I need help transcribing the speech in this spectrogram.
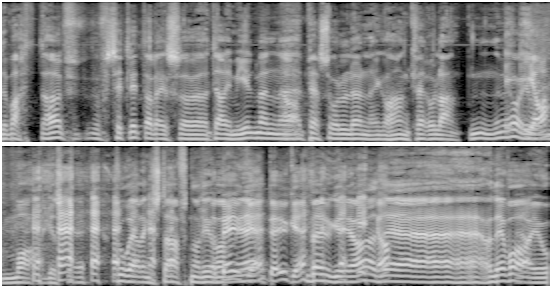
debatter Jeg sett litt av dem som Terje Mil, men ja. Per Ståle Lønning og han kverulanten Det var jo Ja. magisk. Tor Erling Staff når de var Bauge, med. Bauge. Bauge, ja. Ja. Det, og det var jo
